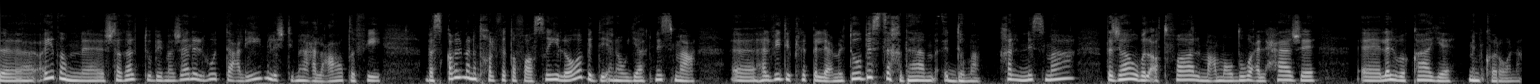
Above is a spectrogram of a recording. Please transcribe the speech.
آه، أيضا اشتغلت بمجال اللي هو التعليم الاجتماعي العاطفي. بس قبل ما ندخل في تفاصيله بدي أنا وياك نسمع هالفيديو كليب اللي عملتوه باستخدام الدمى. خلينا نسمع تجاوب الأطفال مع موضوع الحاجة للوقاية من كورونا.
